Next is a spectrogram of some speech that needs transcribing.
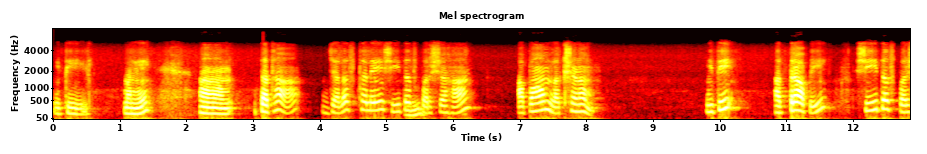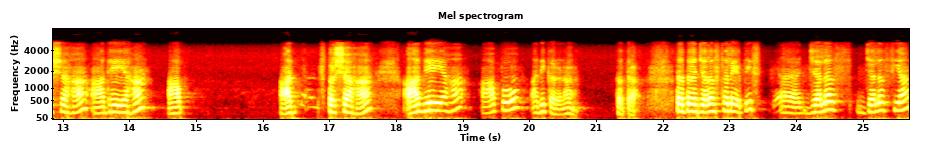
इति मन्ये। तथा जलस्थले शीतस्पर्शः अपां लक्षणम् इति अत्रापि शीतस्पर्शः आधेयः स्पर्शः आधेयः आपो अधिकरणं तत्र। तत्र जलस्थले अपि जलस् जलस्य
